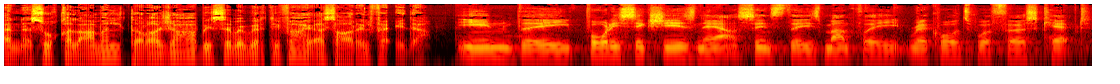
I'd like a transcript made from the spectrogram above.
أن سوق العمل تراجع بسبب ارتفاع أسعار الفائدة. In the 46 years now since these monthly records were first kept,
